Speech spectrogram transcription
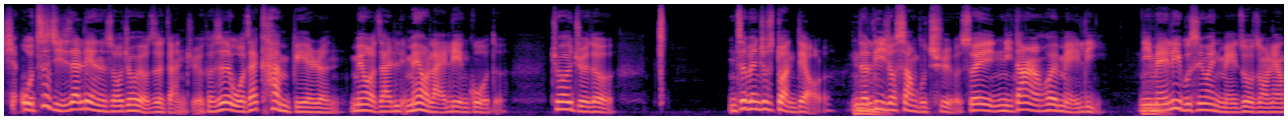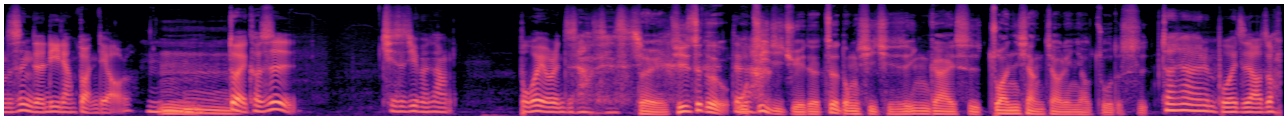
像我自己在练的时候就会有这个感觉，可是我在看别人没有在没有来练过的，就会觉得你这边就是断掉了，你的力就上不去了，所以你当然会没力。你没力不是因为你没做重量，只是你的力量断掉了。嗯，嗯，对，可是其实基本上不会有人知道这件事情。对，其实这个我自己觉得这东西其实应该是专项教练要做的事。专项教练不会知道这种。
